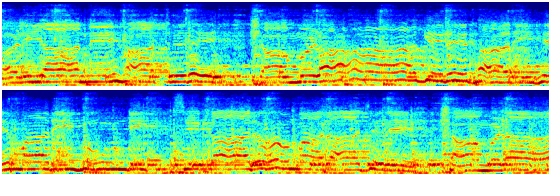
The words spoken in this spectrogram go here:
શામળિયાને હાથ રે શામળા ગિરધારી હે મારી હુંડી શિકારો મહારાજ રે શામળા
